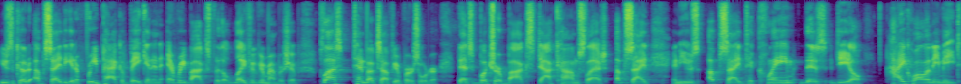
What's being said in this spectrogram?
Use the code upside to get a free pack of bacon in every box for the life of your membership, plus 10 bucks off your first order. That's butcherbox.com slash upside and use upside to claim this deal. High quality meat,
